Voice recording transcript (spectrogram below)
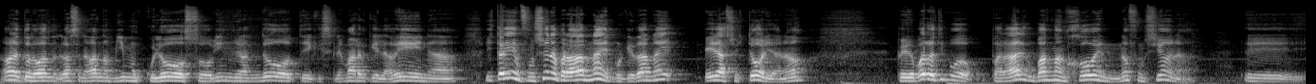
Ahora todos lo, hacen a Batman bien musculoso, bien grandote, que se le marque la vena. Y está bien, funciona para Dark Knight, porque Dark Knight era su historia, ¿no? Pero para tipo, para algo Batman joven no funciona. Eh,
